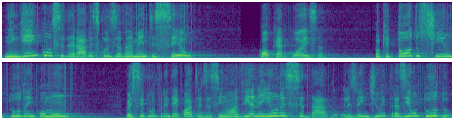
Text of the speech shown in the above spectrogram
ninguém considerava exclusivamente seu qualquer coisa, porque todos tinham tudo em comum. Versículo 34 diz assim, não havia nenhum necessitado, eles vendiam e traziam tudo.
